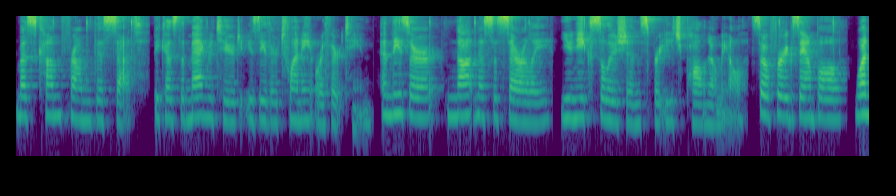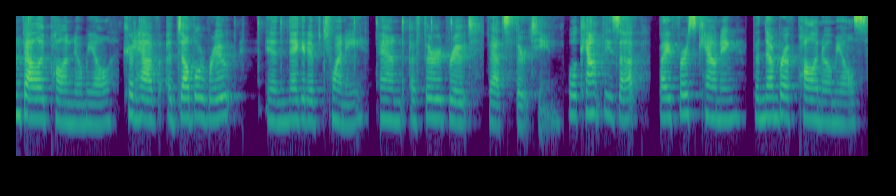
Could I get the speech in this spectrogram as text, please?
must come from this set because the magnitude is either 20 or 13. And these are not necessarily unique solutions for each polynomial. So for example, one valid polynomial could have a double root in negative 20 and a third root that's 13. We'll count these up by first counting the number of polynomials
